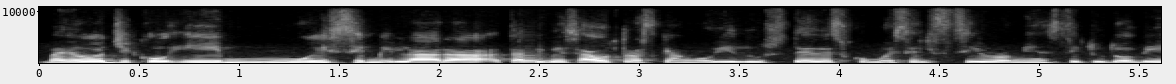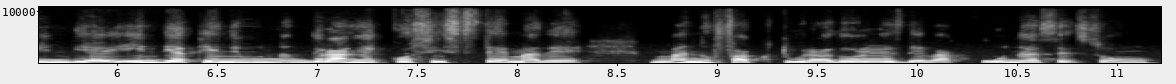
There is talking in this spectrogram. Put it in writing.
Biological E muy similar a, tal vez a otras que han oído ustedes como es el Serum Institute of India. India tiene un gran ecosistema de manufacturadores de vacunas, son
